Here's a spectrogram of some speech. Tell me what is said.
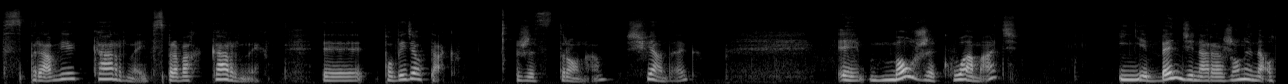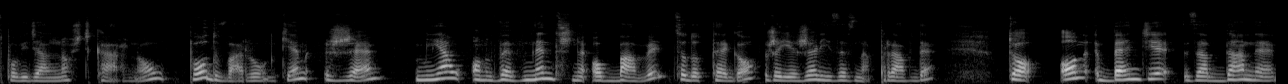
w sprawie karnej, w sprawach karnych powiedział tak, że strona, świadek, może kłamać i nie będzie narażony na odpowiedzialność karną pod warunkiem, że miał on wewnętrzne obawy co do tego, że jeżeli zezna prawdę, to on będzie za dane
